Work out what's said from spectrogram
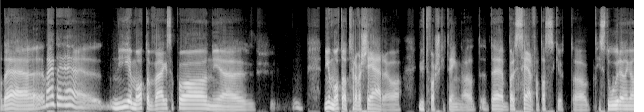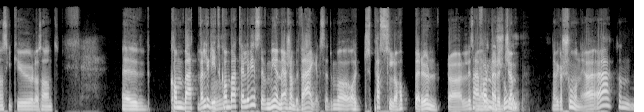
Og det er, nei, det er nye måter å bevege seg på, nye, nye måter å traversere og utforske ting. og det- bare ser fantastisk ut. og Historien er ganske kul og sånt. Eh, combat, Veldig lite Mm. combat, heldigvis. Det er mye mer sånn bevegelse. Du må og pusle og hoppe rundt. og liksom, jeg får den der jump Navigasjon, ja. ja sånn,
